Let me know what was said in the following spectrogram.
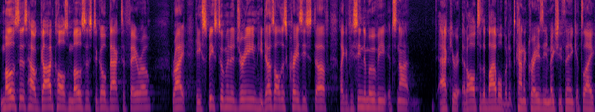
Moses, how God calls Moses to go back to Pharaoh, right? He speaks to him in a dream. He does all this crazy stuff. Like if you've seen the movie, it's not accurate at all to the Bible, but it's kind of crazy and makes you think. It's like,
